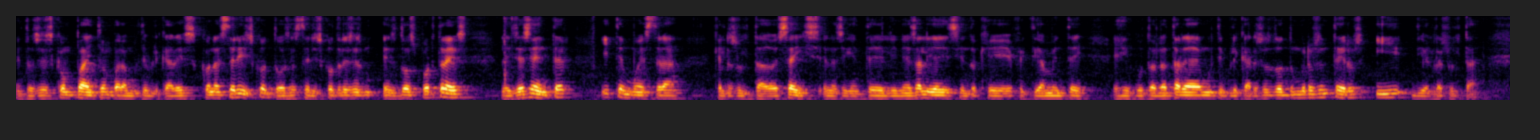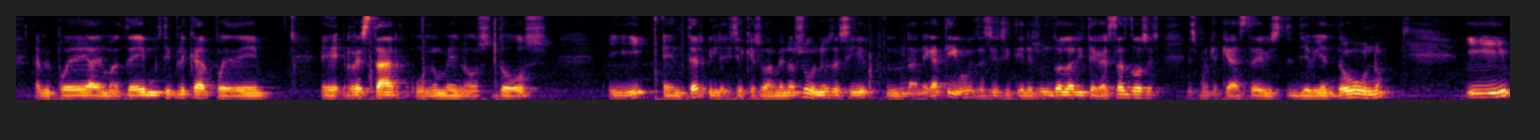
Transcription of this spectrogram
Entonces con Python para multiplicar es con asterisco, 2 asterisco 3 es, 2 por 3, le dices enter y te muestra que el resultado es 6 en la siguiente línea de salida diciendo que efectivamente ejecutó la tarea de multiplicar esos dos números enteros y dio el resultado. También puede, además de multiplicar, puede eh, restar 1 menos 2 y enter y le dice que eso da menos 1, es decir, da negativo, es decir, si tienes un dólar y te gastas 2 es porque quedaste debiendo 1 y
